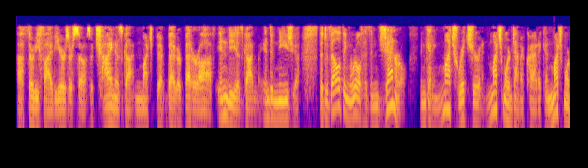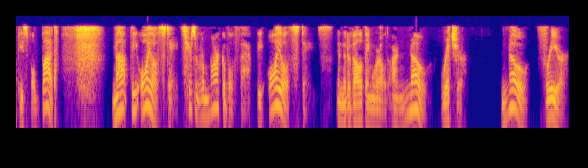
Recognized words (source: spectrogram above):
uh, 35 years or so. So China's gotten much better, better off. India's gotten, Indonesia. The developing world has in general been getting much richer and much more democratic and much more peaceful, but not the oil states. Here's a remarkable fact. The oil states in the developing world are no richer, no freer,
